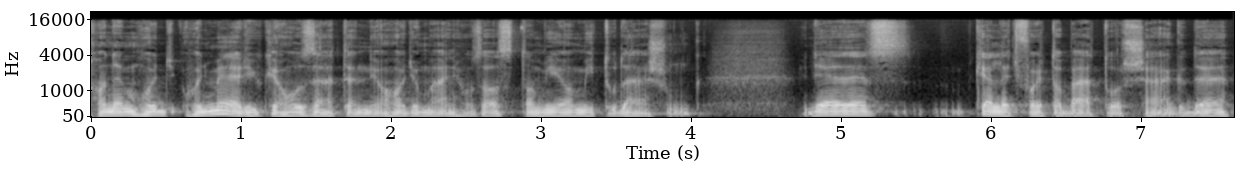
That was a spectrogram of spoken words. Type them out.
hanem hogy, hogy merjük-e hozzátenni a hagyományhoz azt, ami a mi tudásunk. Ugye ez kell egyfajta bátorság, de,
